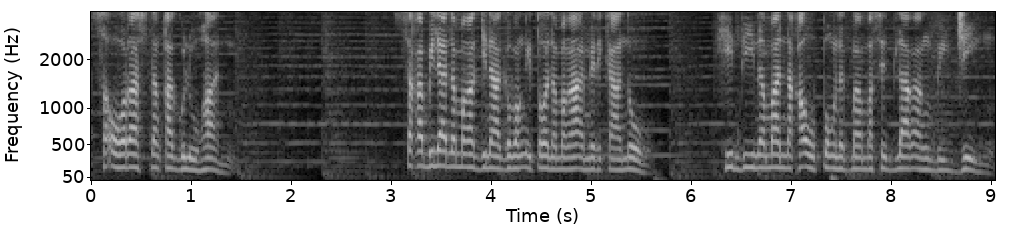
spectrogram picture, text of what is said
sa oras ng kaguluhan. Sa kabila ng mga ginagawang ito ng mga Amerikano, hindi naman nakaupong nagmamasidlang ang Beijing.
